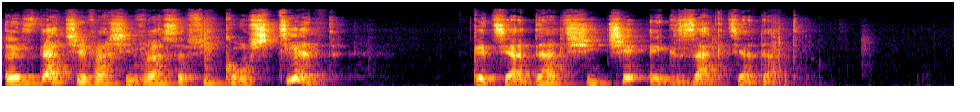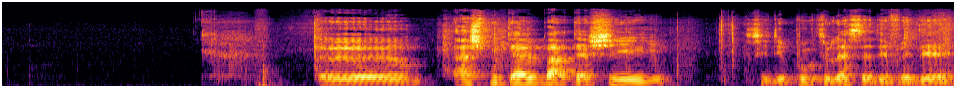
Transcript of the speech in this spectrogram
Îți da ceva și vrea să fii conștient că ți-a dat și ce exact ți-a dat. Uh, aș putea împărtăși și din punctul ăsta de vedere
